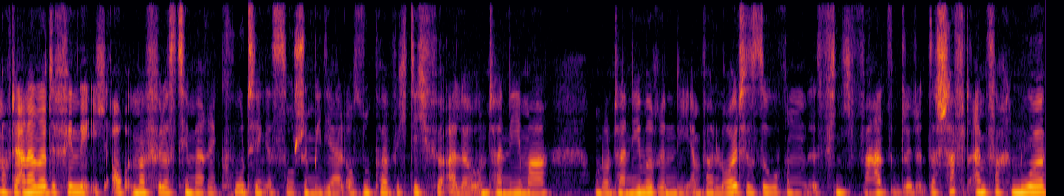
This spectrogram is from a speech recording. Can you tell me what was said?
auf der anderen Seite finde ich auch immer für das Thema Recruiting ist Social Media halt auch super wichtig für alle Unternehmer und Unternehmerinnen, die einfach Leute suchen. Das finde ich wahnsinnig. Das schafft einfach nur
